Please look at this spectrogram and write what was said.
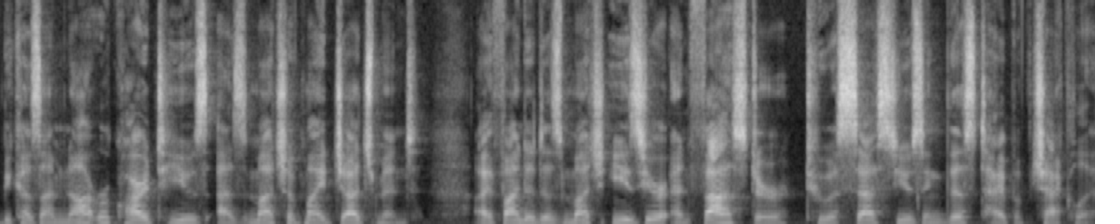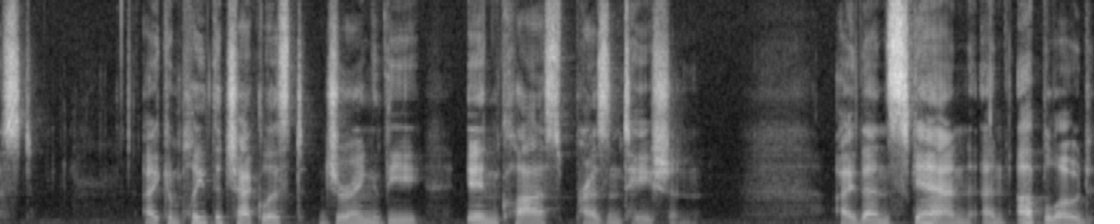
because I'm not required to use as much of my judgment, I find it is much easier and faster to assess using this type of checklist. I complete the checklist during the in-class presentation. I then scan and upload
